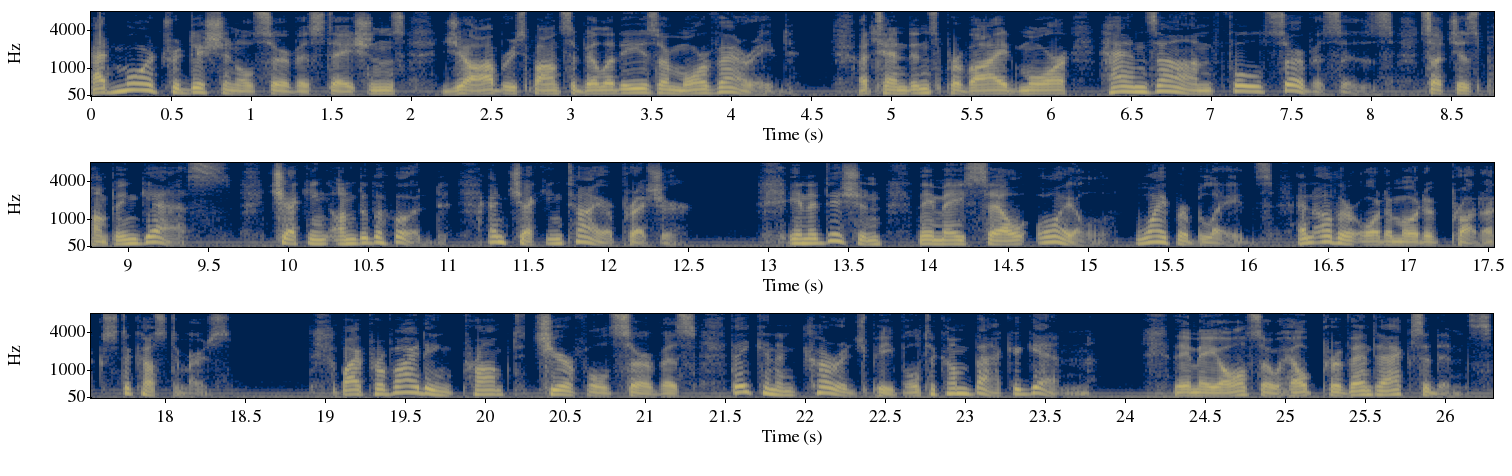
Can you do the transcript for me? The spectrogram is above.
At more traditional service stations, job responsibilities are more varied. Attendants provide more hands-on full services, such as pumping gas, checking under the hood, and checking tire pressure. In addition, they may sell oil, wiper blades, and other automotive products to customers. By providing prompt, cheerful service, they can encourage people to come back again. They may also help prevent accidents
